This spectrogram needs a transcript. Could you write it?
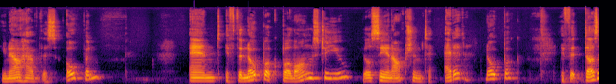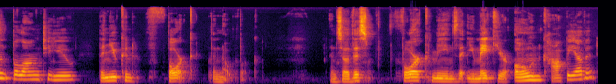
You now have this open, and if the notebook belongs to you, you'll see an option to edit notebook. If it doesn't belong to you, then you can fork the notebook. And so this fork means that you make your own copy of it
